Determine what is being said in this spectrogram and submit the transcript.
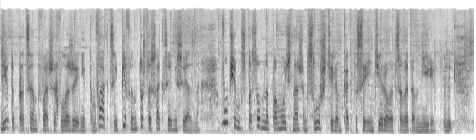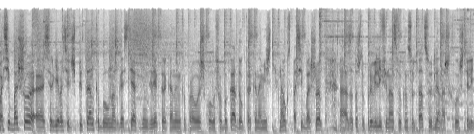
и это процент ваших вложений там, в акции, пифы, ну, то, что с акциями связано. В общем, способно помочь нашим слушателям как-то сориентироваться в этом мире. Спасибо большое. Э, Сергей Васильевич Питенко был у нас в гостях, гендиректор экономико-правовой школы ФБК, доктор экономических наук. Спасибо большое э, за то, что провели финансовую консультацию для наших слушателей.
